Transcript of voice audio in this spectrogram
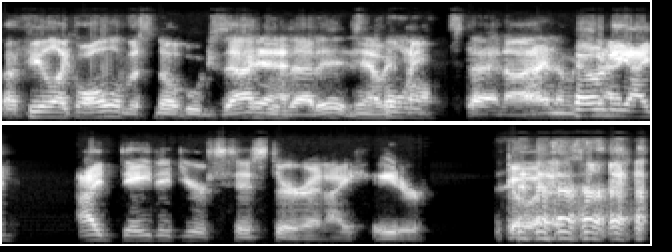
I feel like all of us know who exactly Yeah. that is. Yeah, we Tony from Staten I Island. know Tony, I I dated your sister and I hate her. Go ahead.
